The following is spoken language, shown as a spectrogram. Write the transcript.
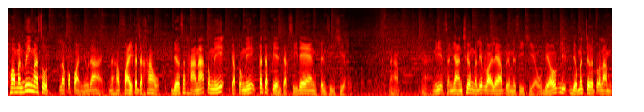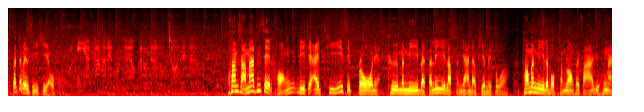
พอมันวิ่งมาสุดเราก็ปล่อยนิ้วได้นะครับ ไฟก็จะเข้า เดี๋ยวสถานะตรงนี้กับตรงนี้ก็จะเปลี่ยนจากสีแดงเป็นสีเขียวนะครับอ่านี่สัญญาณเชื่อมกันเรียบร้อยแล้วเปลี่ยนเป็นสีเขียวเดี๋ยวเดี๋ยวมันเจอตัวลำก็จะเป็นสีเขียว ความสามารถพิเศษของ DJI T20 Pro เนี่ยคือมันมีแบตเตอรี่รับสัญญาณดาวเทียมในตัว เพราะมันมีระบบสำรองไฟฟ้าอยู่ข้างใน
